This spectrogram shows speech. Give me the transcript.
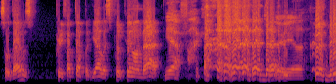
So that was pretty fucked up. But yeah, let's put a pin on that. Yeah, fuck. Uh, maybe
